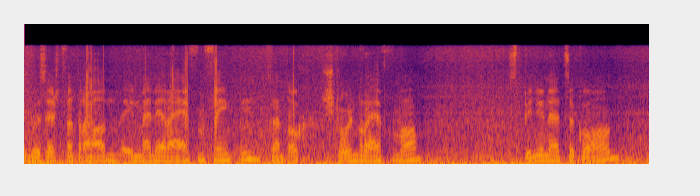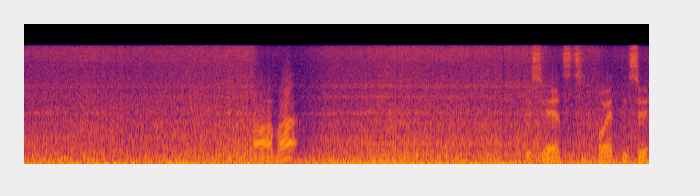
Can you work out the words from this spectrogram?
Ich muss erst Vertrauen in meine Reifen finden. Das sind doch Stollenreifen an. Das bin ich nicht so gewohnt. Aber bis jetzt halten sie.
